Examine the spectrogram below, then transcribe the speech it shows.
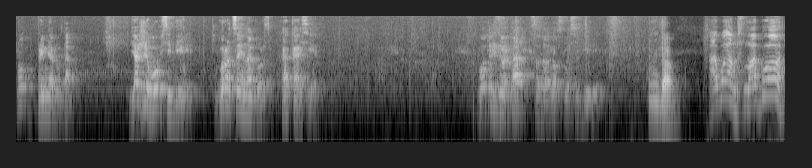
Ну, к примеру, так. Я живу в Сибири. Город Саяногорск, Хакасия. Вот результат садоводства Сибири. Да, А вам слабо?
